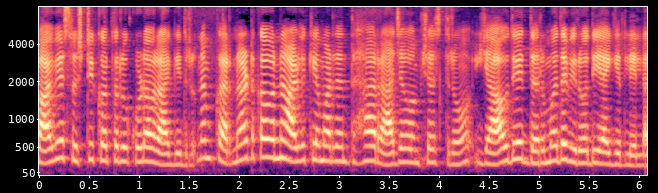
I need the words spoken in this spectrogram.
ಕಾವ್ಯ ಸೃಷ್ಟಿಕರ್ತರು ಕೂಡ ಅವರಾಗಿದ್ದರು ನಮ್ಮ ಕರ್ನಾಟಕವನ್ನು ಆಳ್ವಿಕೆ ಮಾಡಿದಂತಹ ರಾಜವಂಶಸ್ಥರು ಯಾವುದೇ ಧರ್ಮದ ವಿರೋಧಿಯಾಗಿರಲಿಲ್ಲ.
